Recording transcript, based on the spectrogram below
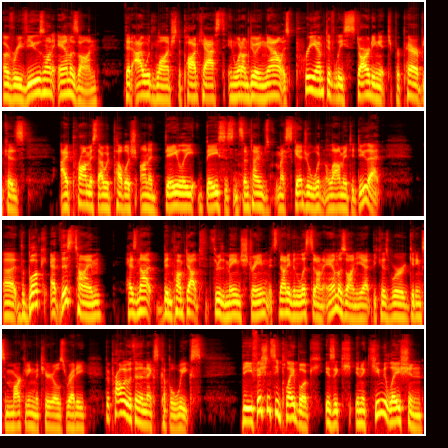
of reviews on Amazon, that I would launch the podcast. And what I'm doing now is preemptively starting it to prepare because I promised I would publish on a daily basis. And sometimes my schedule wouldn't allow me to do that. Uh, the book at this time has not been pumped out through the mainstream. It's not even listed on Amazon yet because we're getting some marketing materials ready, but probably within the next couple weeks. The Efficiency Playbook is an accumulation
